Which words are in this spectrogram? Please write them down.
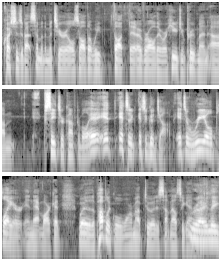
questions about some of the materials, although we thought that overall they were a huge improvement. Um, seats are comfortable. It, it, it's a it's a good job. It's a real player in that market. Whether the public will warm up to it is something else again. Right, and they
